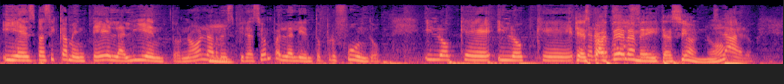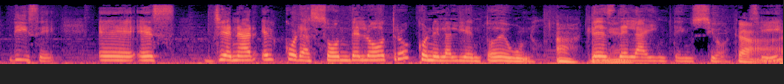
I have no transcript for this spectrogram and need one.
y es básicamente el aliento, ¿no? Mm. La respiración, pues el aliento profundo. Y lo que y lo que que es parte de la meditación, ¿no? Claro, dice, eh, es llenar el corazón del otro con el aliento de uno. Ah, desde bien. la intención, Claro. ¿sí?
